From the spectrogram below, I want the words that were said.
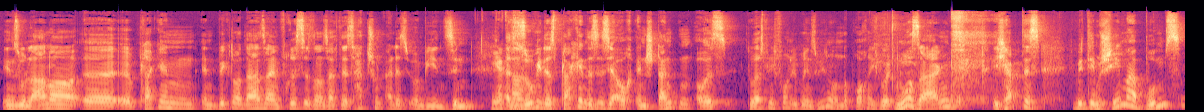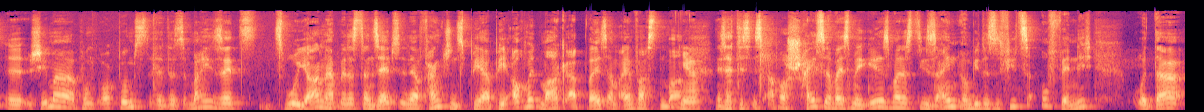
insulaner äh, Plugin-Entwickler-Dasein fristet, sondern sagt, das hat schon alles irgendwie einen Sinn. Ja, also so wie das Plugin, das ist ja auch entstanden aus, du hast mich vorhin übrigens wieder unterbrochen, ich wollte nur sagen, ich habe das mit dem Schema-Bums, äh, Schema.org-Bums, äh, das mache ich seit zwei Jahren, habe mir das dann selbst in der Functions-PHP, auch mit Markup, weil es am einfachsten war. Ja. Er sagt, das ist aber scheiße, weil es mir jedes Mal das Design irgendwie, das ist viel zu aufwendig. Und da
